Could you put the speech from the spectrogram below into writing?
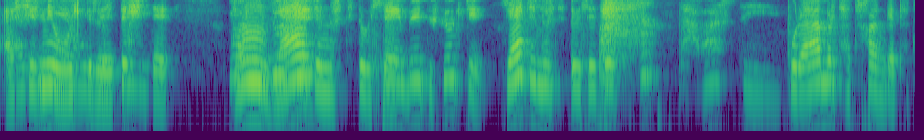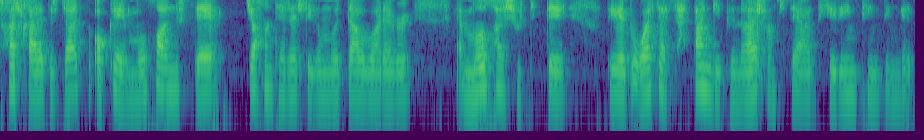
арь ширний үйлдэл байдаг штэ яаж өнөртдөг үлээ. Тийм би төсөөлж байна. Яаж өнөртдөг үлээ те. Заваарсан. Бүр амар тодорхой ингээд тодорхойл гараад ирж байгаа. Окей, муухай өнөртэй жоохон царайлаг юм уу да whatever муухай шүттэй тэгээд угаасаа сатан гэдэг нь ойлгомжтой яагаад тэгэхээр энэ тэнд ингээд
